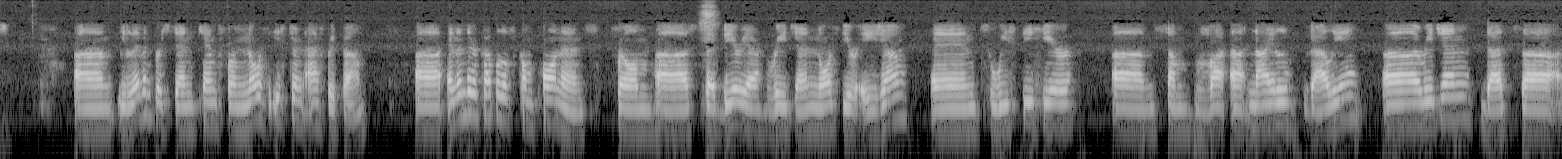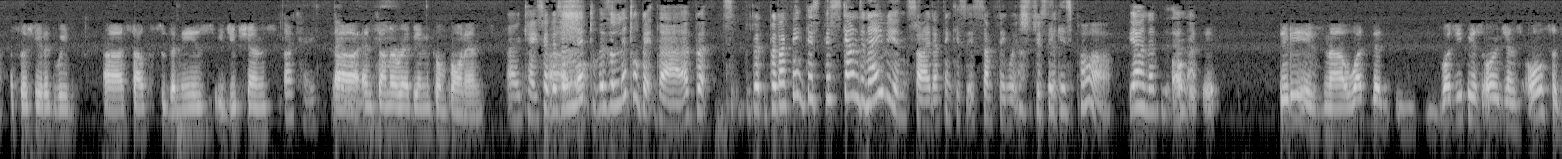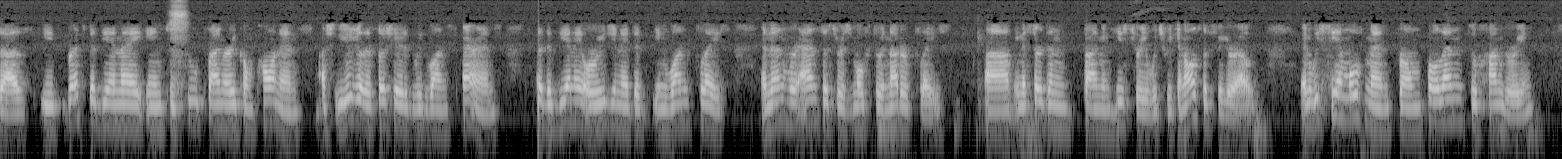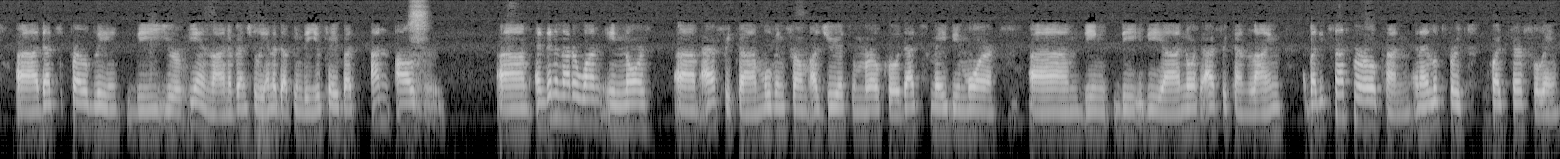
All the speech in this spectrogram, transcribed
Um, 11% came from northeastern Africa. Uh, and then there are a couple of components from uh, Siberia region, North Eurasia. And we see here um, some va- uh, Nile Valley region that's uh, associated with uh, South Sudanese, Egyptians, Okay. uh, and some Arabian components. Okay, so there's a little there's a little bit there, but but but I think this this Scandinavian side I think is, is something which just biggest part. yeah. And, Oh, it, it is now what the what GPS Origins also does. It breaks the DNA into two primary components, usually associated with one's parents. That the DNA originated in one place, and then her ancestors moved to another place um, in a certain time in history, which we can also figure out. And we see a movement from Poland to Hungary. Uh, that's probably the European line. Eventually ended up in the UK, but unaltered. Um, and then another one in North um, Africa, moving from Algeria to Morocco. That's maybe more um, the the, the uh, North African line, but it's not Moroccan. And I looked for it quite carefully.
